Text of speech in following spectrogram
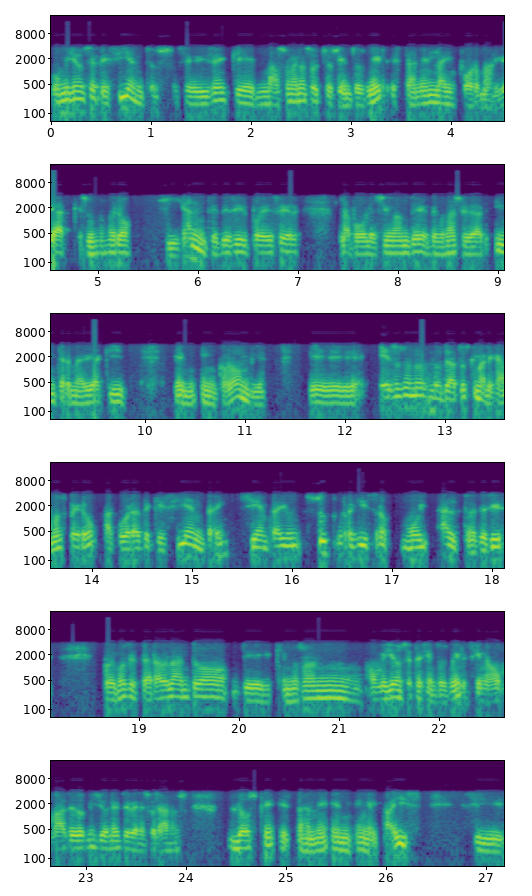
1.700.000. Se dice que más o menos 800.000 están en la informalidad, que es un número gigante, es decir, puede ser la población de, una ciudad intermedia aquí en Colombia. Eh, esos son los, datos que manejamos, pero acuérdate que siempre, siempre hay un subregistro muy alto, es decir, podemos estar hablando de que no son un millón setecientos mil, sino más de dos millones de venezolanos los que están en, el país. Si,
